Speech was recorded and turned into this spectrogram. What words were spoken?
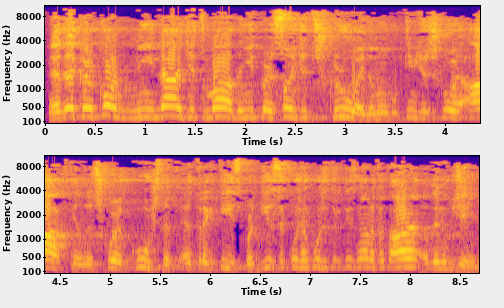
Edhe kërkon në një lagje të madhe një person që të shkruajë, domthonë kuptim që të shkruajë aktin dhe të shkruajë kushtet e tregtisë, për të ditur se kush janë kushtet e tregtisë nga ana fetare dhe nuk gjen.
